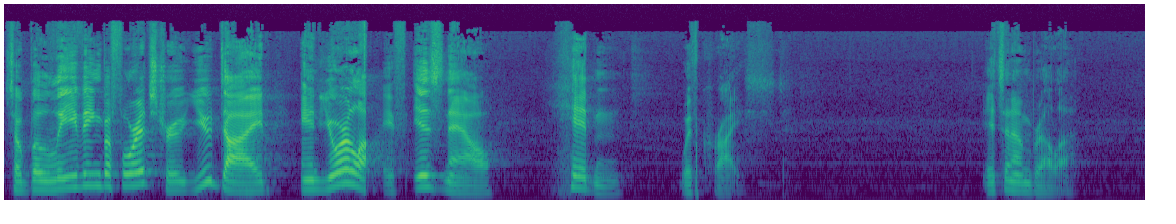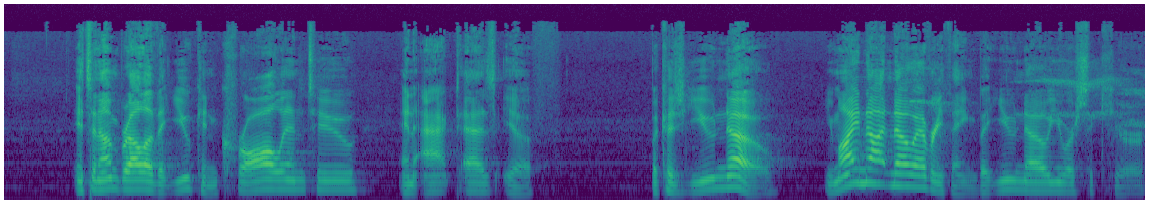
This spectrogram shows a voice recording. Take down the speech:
So believing before it's true, you died, and your life is now hidden with Christ. It's an umbrella. It's an umbrella that you can crawl into and act as if because you know, you might not know everything, but you know you are secure.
